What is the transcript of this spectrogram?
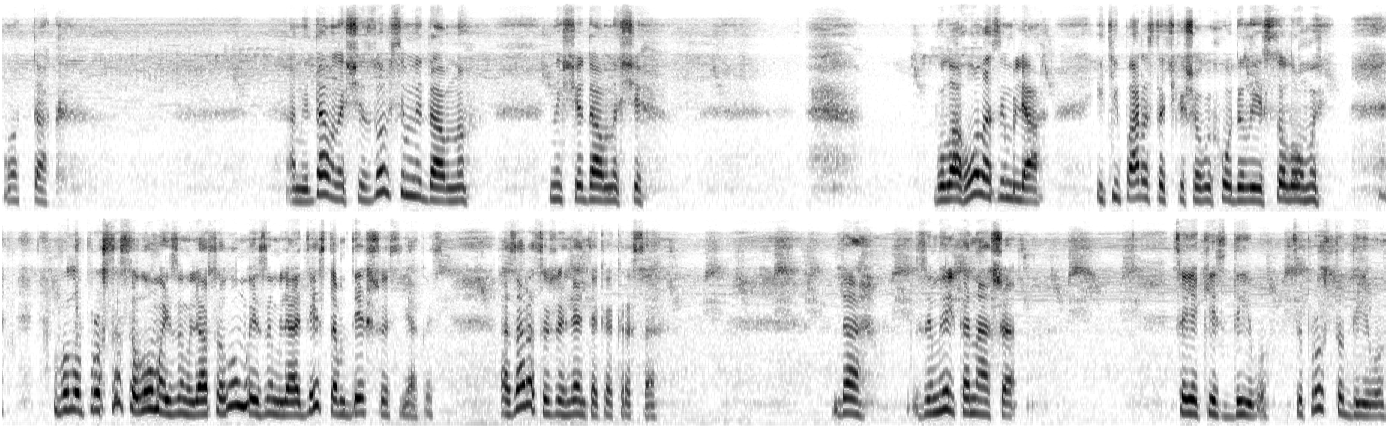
От так. А недавно ще зовсім недавно, нещодавно ще була гола земля, і ті паросточки, що виходили із соломи, було просто солома і земля, солома і земля, десь там, десь щось якось. А зараз уже гляньте, яка краса. Да, земелька наша це якесь диво, це просто диво.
